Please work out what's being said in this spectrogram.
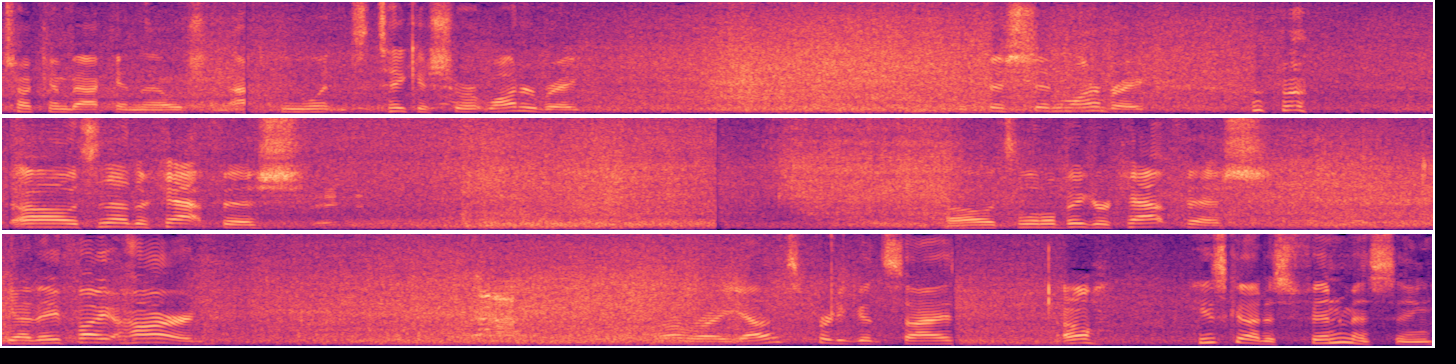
chuck him back in the ocean. We went to take a short water break. The fish didn't want to break. oh, it's another catfish. Oh, it's a little bigger catfish. Yeah, they fight hard. Right, yeah, that's a pretty good size. Oh, he's got his fin missing.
